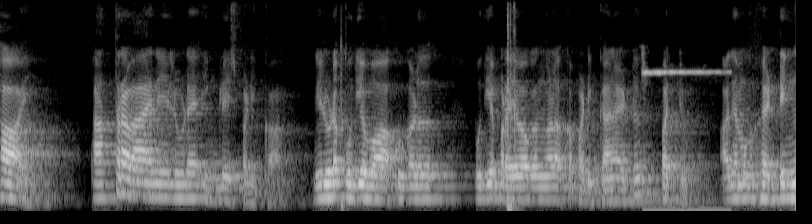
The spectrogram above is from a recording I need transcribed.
ഹായ്. പത്രവായനയിലൂടെ ഇംഗ്ലീഷ് പഠിക്കാം. ഇതിലൂടെ പുതിയ വാക്കുകൾ പുതിയ പ്രയോഗങ്ങളൊക്കെ പഠിക്കാനായിട്ട് പറ്റും. അത് നമുക്ക് ഹെഡിങ്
